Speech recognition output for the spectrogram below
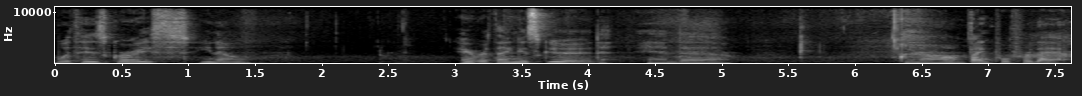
with his grace, you know, everything is good, and uh, you know, I'm thankful for that.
